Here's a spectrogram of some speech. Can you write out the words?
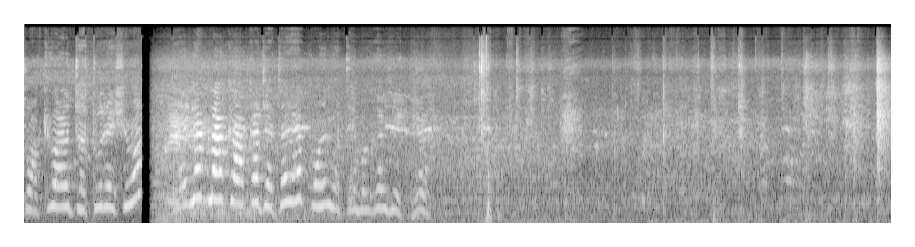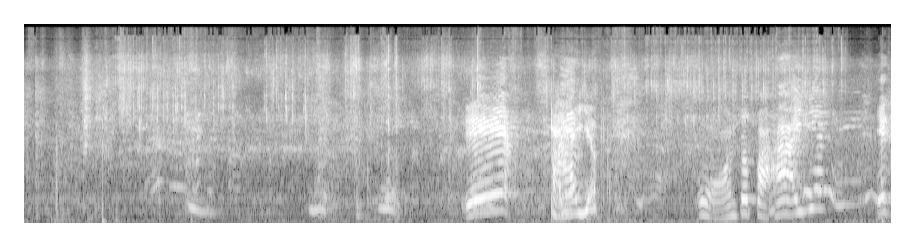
ચોકી વાળો જતું રહેશે એટલે પેલા કાકા જતા રહે કોઈ મતે બગાડી દે એ. પાય ઓન તો પહા આવી ગયા. એક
